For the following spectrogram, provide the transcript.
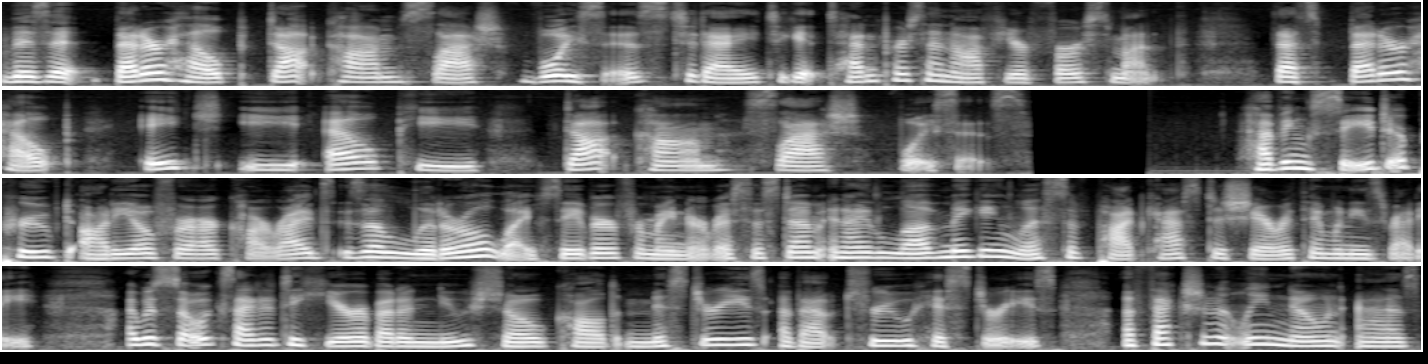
Visit betterhelp.com slash voices today to get 10% off your first month. That's betterhelp, H-E-L-P dot com slash voices. Having Sage approved audio for our car rides is a literal lifesaver for my nervous system, and I love making lists of podcasts to share with him when he's ready. I was so excited to hear about a new show called Mysteries About True Histories, affectionately known as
